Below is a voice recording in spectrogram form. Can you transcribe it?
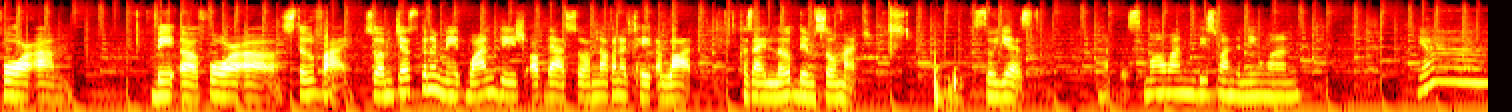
for um uh, for uh, stir fry. So I'm just gonna make one dish of that. So I'm not gonna take a lot because I love them so much. So yes, the small one, this one, the new one. Yeah.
